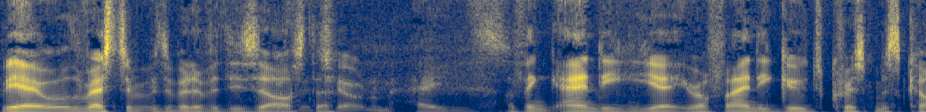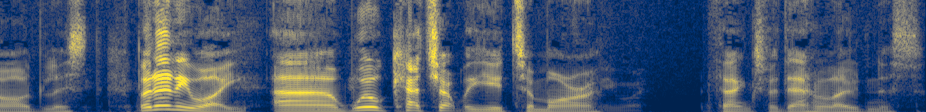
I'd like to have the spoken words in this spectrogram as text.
Yeah, well, the rest of it was a bit of a disaster. Cheltenham Haze. I think Andy, yeah, you're off Andy Goode's Christmas card list. But anyway, uh, we'll catch up with you tomorrow. Thanks for downloading us.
